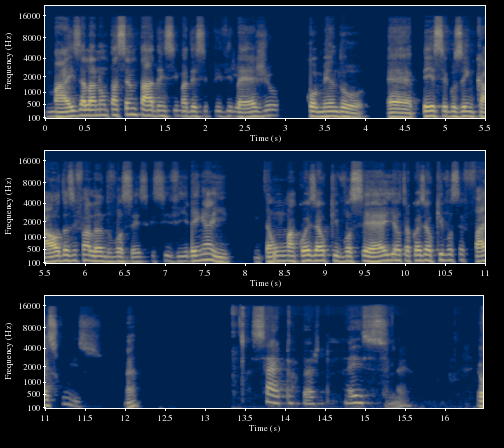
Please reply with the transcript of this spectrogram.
mas ela não está sentada em cima desse privilégio, comendo é, pêssegos em caldas e falando vocês que se virem aí. Então, uma coisa é o que você é e outra coisa é o que você faz com isso, né? Certo, Roberto, é isso. Né? Eu,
